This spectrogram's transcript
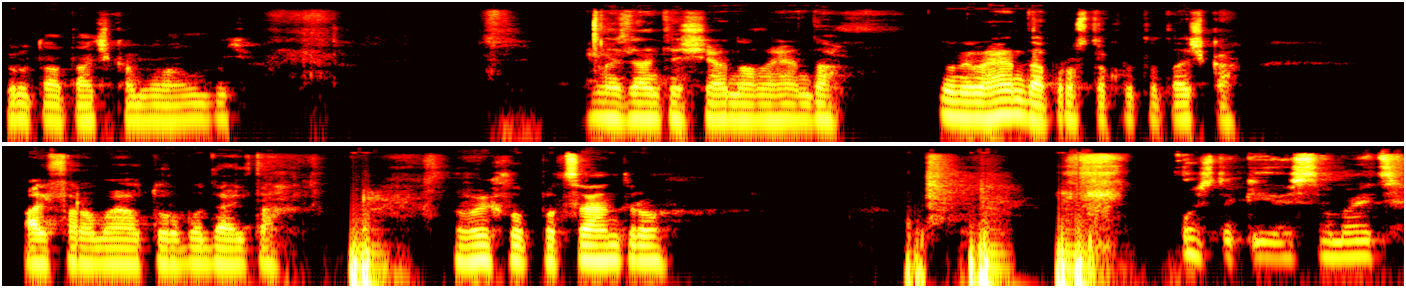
Крута тачка була, мабуть. Ось гляньте ще одна легенда. Ну не легенда, а просто крута тачка. Альфа Ромео Турбо Дельта. Вихлоп по центру. Ось такий ось самець.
